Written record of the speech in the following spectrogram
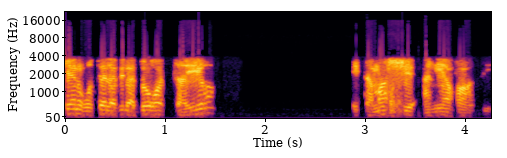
כן רוצה להביא לדור הצעיר את מה שאני עברתי.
